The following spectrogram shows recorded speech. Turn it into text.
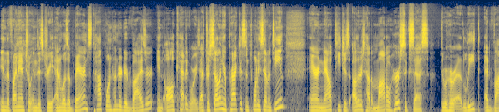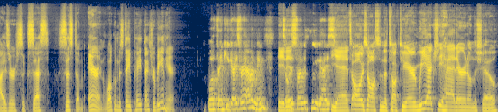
in the financial industry and was a Barron's top 100 advisor in all categories. After selling her practice in 2017, Erin now teaches others how to model her success through her elite advisor success system. Erin, welcome to Stay Paid. Thanks for being here. Well, thank you guys for having me. It it's always fun to see you guys. Yeah, it's always awesome to talk to you, Erin. We actually had Erin on the show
